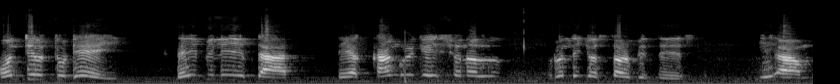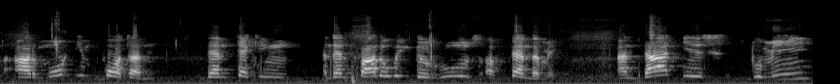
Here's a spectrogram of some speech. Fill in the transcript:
until today, they believe that their congregational religious services um, are more important than taking and then following the rules of pandemic. And that is, to me,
